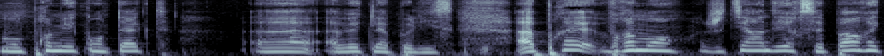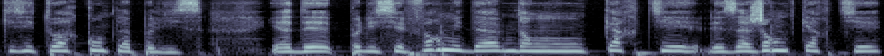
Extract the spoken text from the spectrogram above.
mon premier contact euh, avec la police. Après, vraiment, je tiens à dire, c'est pas un réquisitoire contre la police. Il y a des policiers formidables dans mon quartier. Les agents de quartier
